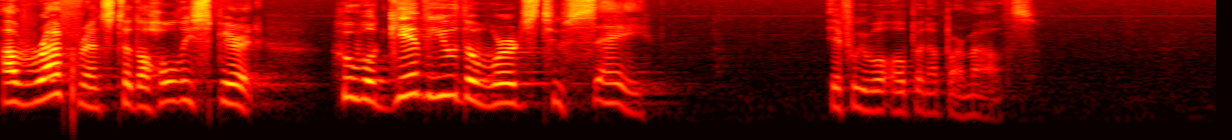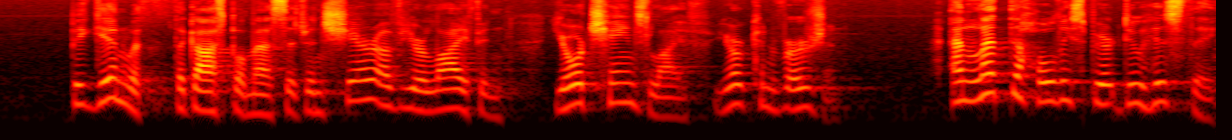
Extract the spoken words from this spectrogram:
a reference to the Holy Spirit who will give you the words to say if we will open up our mouths. Begin with the gospel message and share of your life and your changed life, your conversion. And let the Holy Spirit do his thing.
